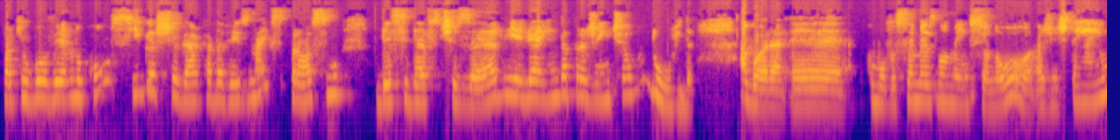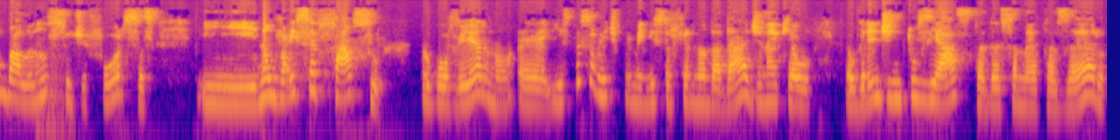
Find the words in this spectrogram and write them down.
para que o governo consiga chegar cada vez mais próximo desse déficit zero e ele ainda para a gente é uma dúvida. Agora, é, como você mesmo mencionou, a gente tem aí um balanço de forças e não vai ser fácil para o governo, é, e especialmente para o ministro Fernando Haddad, né, que é o, é o grande entusiasta dessa meta zero,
